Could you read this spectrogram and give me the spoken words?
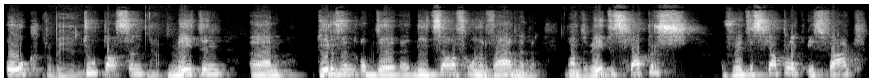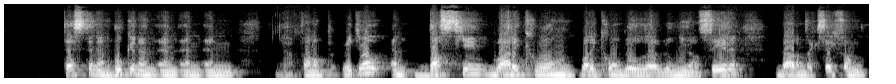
ook Proberen. toepassen, meten, um, durven op de, eh, die het zelf gewoon ervaren hebben. Want wetenschappers, of wetenschappelijk, is vaak testen en boeken en, en, en, en ja. Van op, weet je wel? En dat is hetgeen waar ik gewoon, waar ik gewoon wil, uh, wil nuanceren. Daarom dat ik zeg van,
